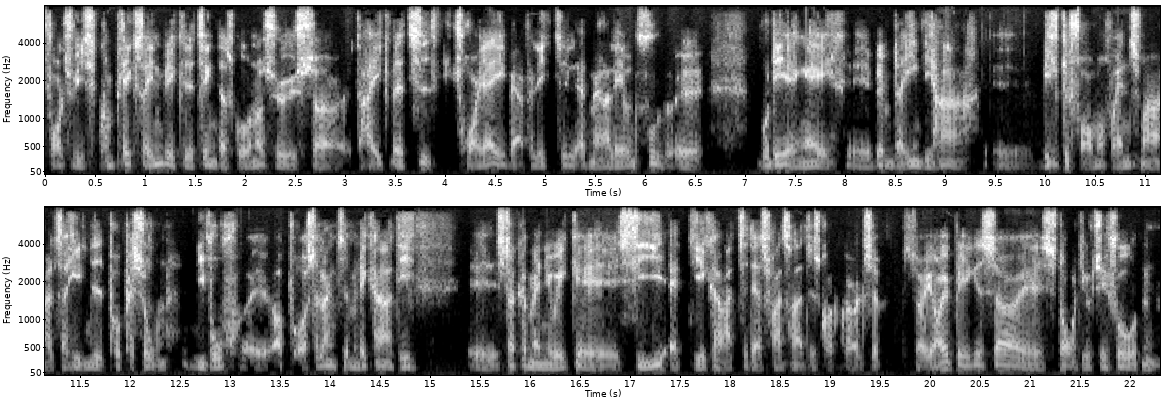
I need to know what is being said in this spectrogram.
forholdsvis komplekse og indviklede ting, der skulle undersøges, så der har ikke været tid, tror jeg i hvert fald ikke, til at man har lavet en fuld øh, vurdering af, øh, hvem der egentlig har øh, hvilke former for ansvar, altså helt ned på personniveau, øh, og, og så lang tid man ikke har det, øh, så kan man jo ikke øh, sige, at de ikke har ret til deres fratrædelsesgodtgørelse. Så i øjeblikket så øh, står de jo til foden,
